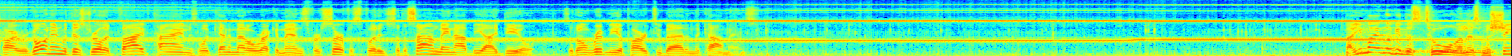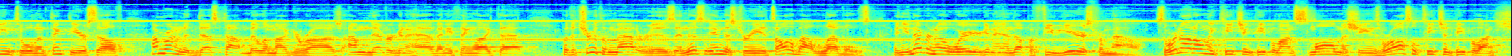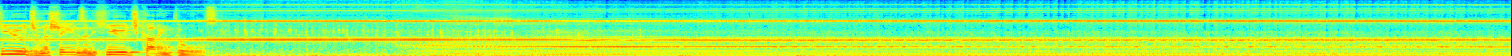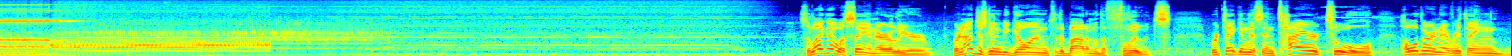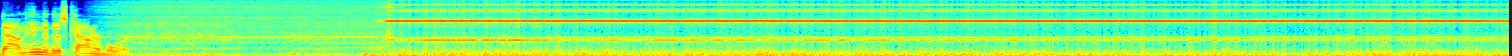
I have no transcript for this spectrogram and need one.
All right, we're going in with this drill at five times what Kennametal recommends for surface footage, so the sound may not be ideal. So don't rip me apart too bad in the comments. Now you might look at this tool and this machine tool and think to yourself, I'm running a desktop mill in my garage. I'm never gonna have anything like that. But the truth of the matter is, in this industry, it's all about levels, and you never know where you're gonna end up a few years from now. So we're not only teaching people on small machines, we're also teaching people on huge machines and huge cutting tools. So like I was saying earlier, we're not just gonna be going to the bottom of the flutes. We're taking this entire tool, holder and everything, down into this counterbore.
